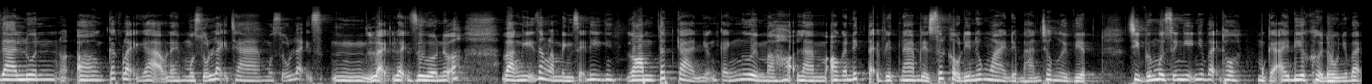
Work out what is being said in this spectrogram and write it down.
ra luôn uh, các loại gạo này một số loại trà một số loại ừ, loại loại dừa nữa. Và nghĩ rằng là mình sẽ đi gom tất cả những cái người mà họ làm organic tại Việt Nam để xuất khẩu đi nước ngoài để bán cho người Việt. Chỉ với một suy nghĩ như vậy thôi một cái idea khởi đầu như vậy.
